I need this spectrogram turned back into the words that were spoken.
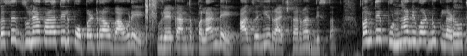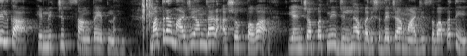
तसेच जुन्या काळातील पोपटराव गावडे सूर्यकांत पलांडे आजही राजकारणात दिसतात. पण ते पुन्हा निवडणूक लढवतील का हे निश्चित सांगता येत नाही. मात्र माजी आमदार अशोक पवार यांच्या पत्नी जिल्हा परिषदेच्या माजी सभापती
